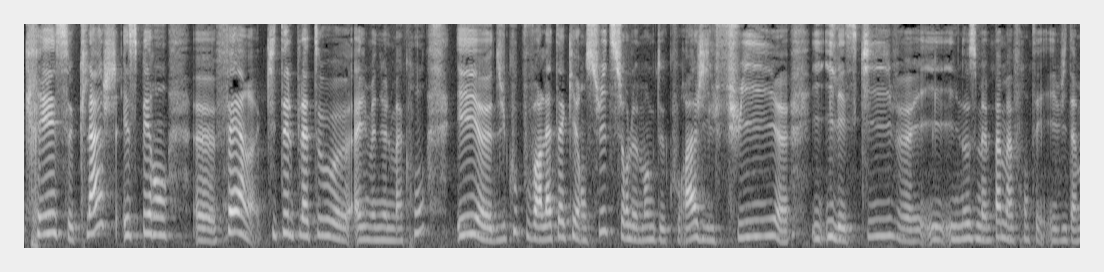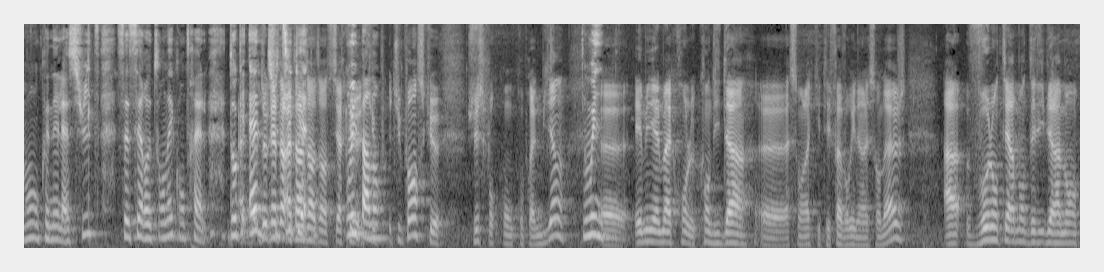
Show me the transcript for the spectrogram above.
créer ce clash espérant euh, faire quitter le plateau euh, à Emmanuel Macron et euh, du coup pouvoir l'attaquer ensuite sur le manque de courage. Il fuit, il, esquive, il, n'ose même pas m'affronter. Évidemment, on connaît la suite. Ça s'est retourné contre elle. Donc elle. tu attends, attends, oui, pardon. Tu, penses que juste pour qu'on comprenne bien, oui. Emmanuel Macron, le candidat à ce moment-là qui était favori dans les sondages, a volontairement, délibérément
